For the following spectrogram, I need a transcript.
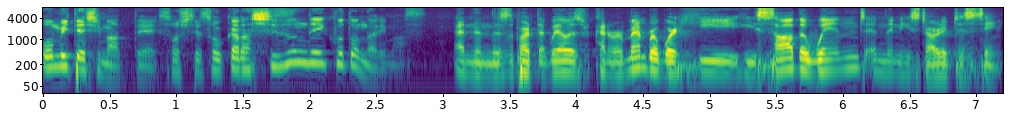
を見てしまってそしてそこから沈んでいくことになります And then there's the part that we always kind of remember where he, he saw the wind and then he started to sink.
